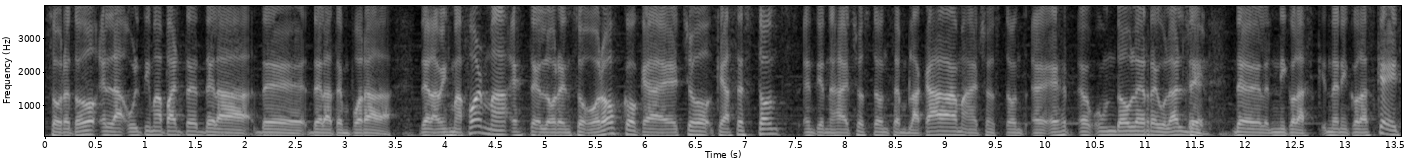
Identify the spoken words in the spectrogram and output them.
sobre todo en la última parte de la de, de la temporada. De la misma forma, este Lorenzo Orozco que ha hecho que hace stunts, ¿entiendes? Ha hecho stunts en Black Adam, ha hecho stunts eh, es eh, un doble regular de, Sí. de Nicolas de Nicolas Cage.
